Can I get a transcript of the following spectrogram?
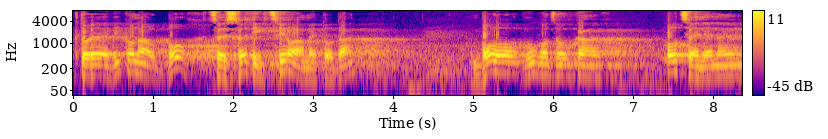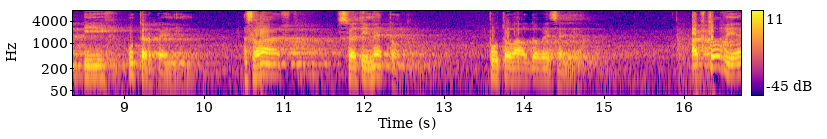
ktoré vykonal Boh cez svetých Cila metoda, bolo v úvodzovkách ocenené ich utrpením. Zvlášť svetý metod putoval do väzenia. A kto vie,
